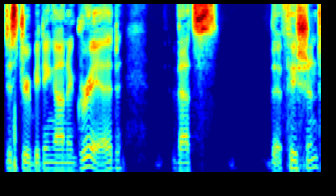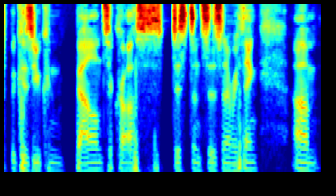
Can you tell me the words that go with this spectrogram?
distributing on a grid. That's efficient because you can balance across distances and everything. Um,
